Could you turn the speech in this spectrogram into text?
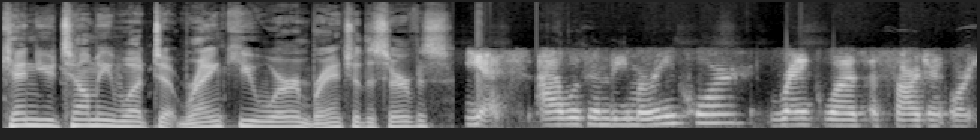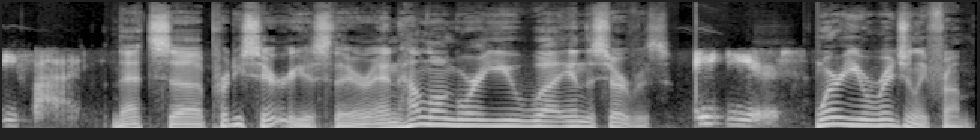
Can you tell me what uh, rank you were in branch of the service? Yes, I was in the Marine Corps. Rank was a sergeant or E5. That's uh, pretty serious there. And how long were you uh, in the service? Eight years. Where are you originally from?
